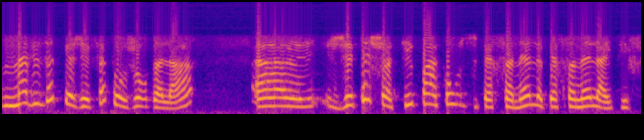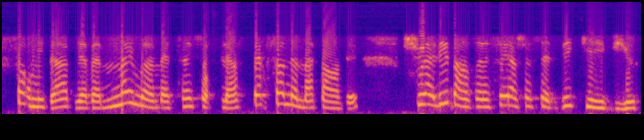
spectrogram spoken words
ma visite que j'ai faite au jour de l'an, euh, j'étais choquée, pas à cause du personnel. Le personnel a été formidable. Il y avait même un médecin sur place. Personne ne m'attendait. Je suis allée dans un CHSLD qui est vieux.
